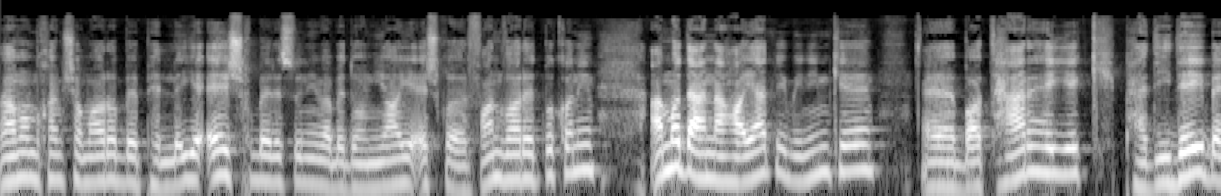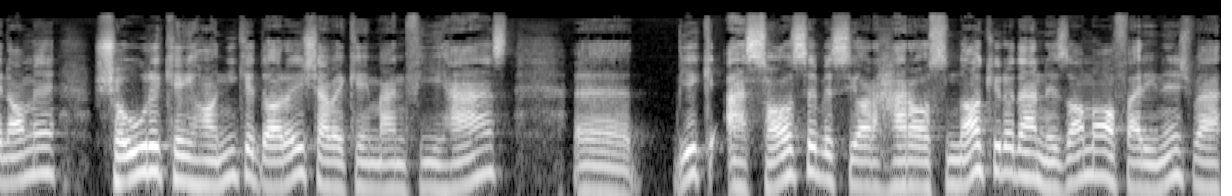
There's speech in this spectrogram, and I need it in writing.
و ما می‌خوایم شما رو به پله عشق برسونیم و به دنیای عشق و عرفان وارد بکنیم. اما در نهایت می‌بینیم که با طرح یک پدیده به نام شعور کیهانی که دارای شبکه منفی هست یک اساس بسیار حراسناکی رو در نظام آفرینش و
